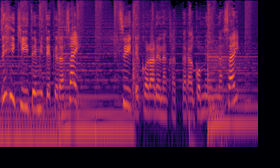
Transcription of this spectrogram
ぜひ聞いてみてください。ついてこられなかったらごめんなさい。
